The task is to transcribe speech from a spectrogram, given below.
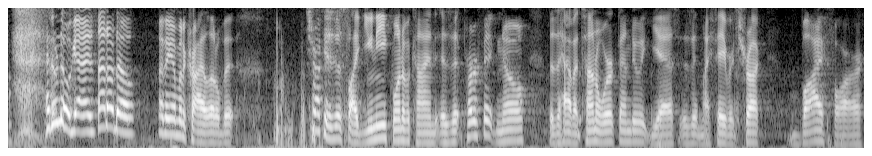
I don't know guys, I don't know. I think I'm gonna cry a little bit. This truck is just like unique, one of a kind. Is it perfect? No. Does it have a ton of work done to it? Yes. Is it my favorite truck? By far.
